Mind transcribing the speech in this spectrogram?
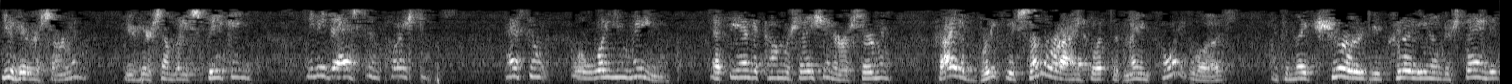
You hear a sermon, you hear somebody speaking, you need to ask them questions. Ask them, well, what do you mean? At the end of conversation or a sermon, try to briefly summarize what the main point was and to make sure you clearly understand it.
